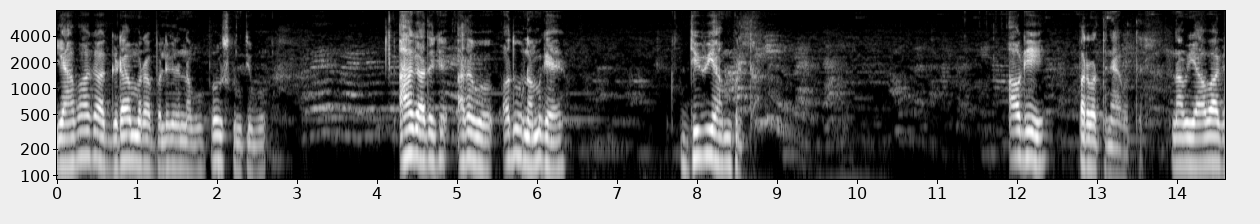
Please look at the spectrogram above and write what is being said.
ಯಾವಾಗ ಆ ಗಿಡ, ಮರ, ಬಳ್ಳಿಗಳನ್ನು ನಾವು ಉಪಯೋಗಿಸ್ಕೊತೀವೋ, ಆಗ ಅದಕ್ಕೆ, ಅದು ಅದು ನಮಗೆ ದಿವ್ಯ ಅಮೃತ. ಆಗಿ ಪರಿವರ್ತನೆ ಆಗುತ್ತೆ. ನಾವು ಯಾವಾಗ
